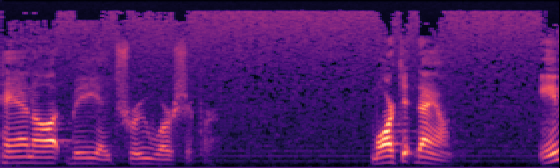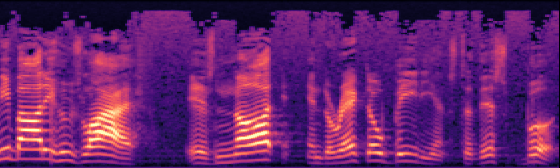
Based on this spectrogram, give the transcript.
cannot be a true worshiper. Mark it down. Anybody whose life is not in direct obedience to this book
